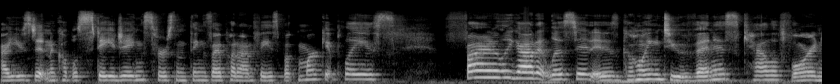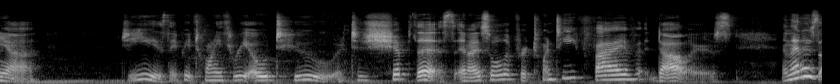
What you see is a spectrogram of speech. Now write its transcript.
I used it in a couple stagings for some things I put on Facebook Marketplace. Finally got it listed. It is going to Venice, California. Geez, they paid $23.02 to ship this, and I sold it for $25. And that is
